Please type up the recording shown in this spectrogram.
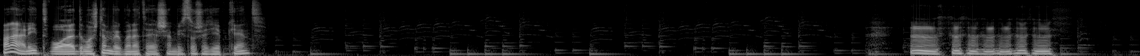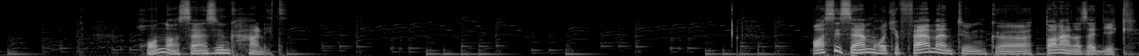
Talán itt volt, de most nem vagyok benne teljesen biztos egyébként. Honnan szerzünk Hanit? Azt hiszem, hogyha felmentünk uh, talán az egyik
